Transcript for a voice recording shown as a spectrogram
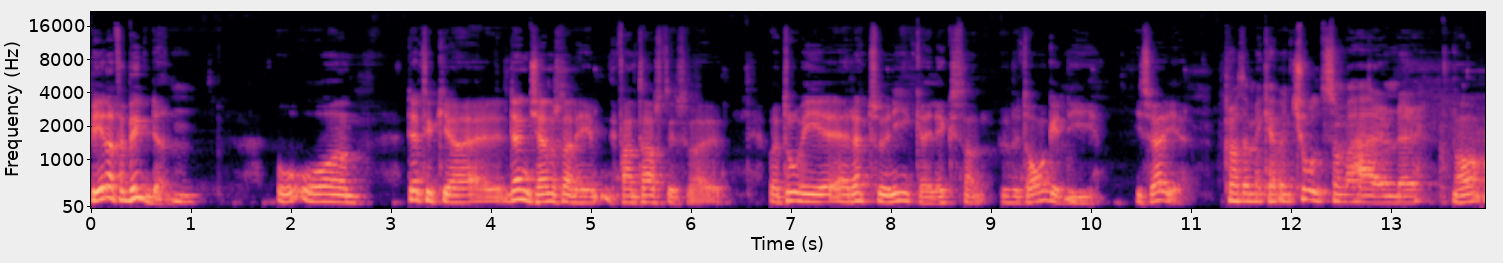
spelar för bygden. Mm. Och, och, det tycker jag, den känslan är fantastisk. Och jag tror vi är rätt så unika i Leksand överhuvudtaget i, i Sverige. Jag pratade med Kevin Schultz som var här under Ja.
